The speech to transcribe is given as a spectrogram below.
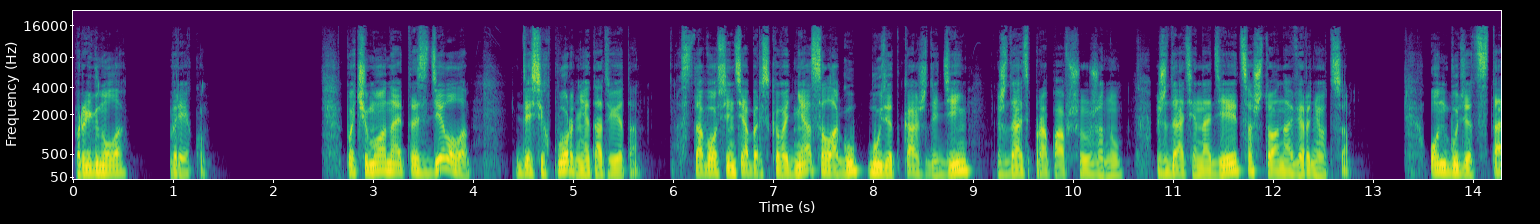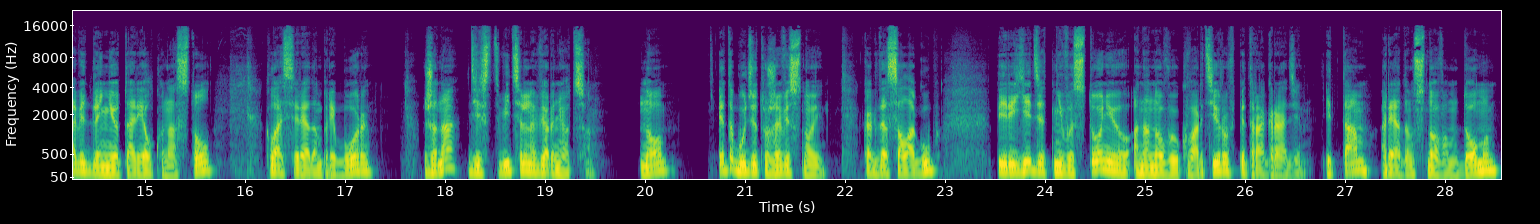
прыгнула в реку. Почему она это сделала, до сих пор нет ответа. С того сентябрьского дня Сологуб будет каждый день ждать пропавшую жену, ждать и надеяться, что она вернется. Он будет ставить для нее тарелку на стол, класть рядом приборы. Жена действительно вернется. Но это будет уже весной, когда Сологуб переедет не в Эстонию, а на новую квартиру в Петрограде. И там, рядом с новым домом,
